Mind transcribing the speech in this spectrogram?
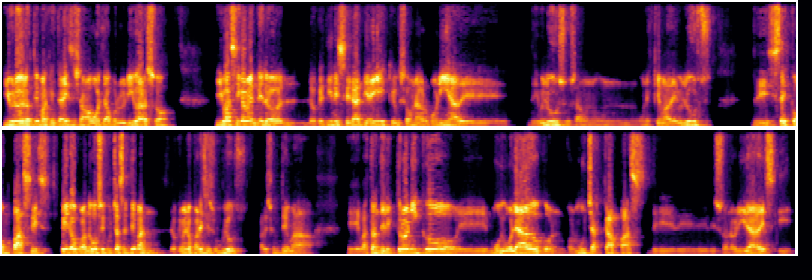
y uno de los temas que está ahí se llama Vuelta por el Universo, y básicamente lo, que tiene Cerati ahí es que usa una armonía de, blues, usa un, un, esquema de blues de 16 compases, pero cuando vos escuchás el tema, lo que menos parece es un blues, parece un tema eh, bastante electrónico, eh, muy volado, con, con muchas capas de, de, de sonoridades y,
